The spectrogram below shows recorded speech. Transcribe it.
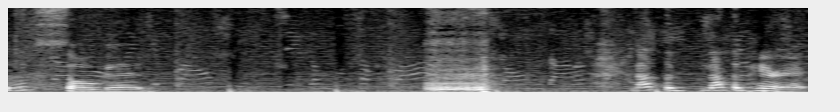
look so good. not the not the parrot.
